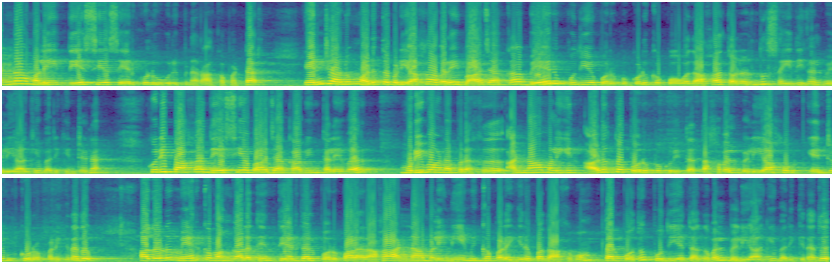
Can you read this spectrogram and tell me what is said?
அண்ணாமலை தேசிய செயற்குழு உறுப்பினராக்கப்பட்டார். என்றாலும் அடுத்தபடியாக அவரை பாஜக வேறு புதிய பொறுப்பு கொடுக்க போவதாக தொடர்ந்து செய்திகள் வெளியாகி வருகின்றன. குறிப்பாக தேசிய பாஜகவின் தலைவர் முடிவான பிறகு அண்ணாமலையின் அடுத்த பொறுப்பு குறித்த தகவல் வெளியாகும் என்றும் கூறப்படுகிறது. que da. அதோடு மேற்கு வங்காளத்தின் தேர்தல் பொறுப்பாளராக அண்ணாமலை நியமிக்கப்பட இருப்பதாகவும் தற்போது புதிய தகவல் வெளியாகி வருகிறது.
